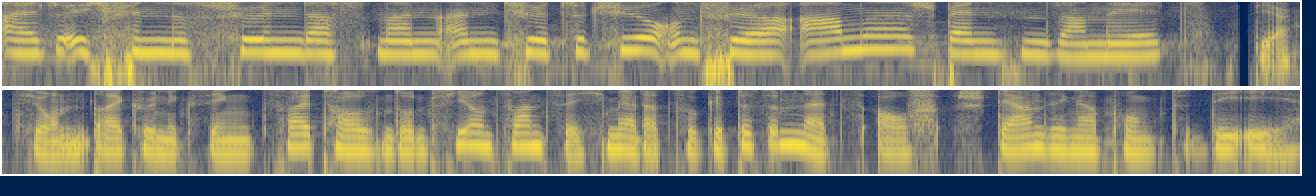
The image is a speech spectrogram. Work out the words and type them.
Also ich finde es schön, dass man an Tür zu Tür und für Arme Spenden sammelt. Die Aktion Dreikönigssing 2024. Mehr dazu gibt es im Netz auf sternsinger.de.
